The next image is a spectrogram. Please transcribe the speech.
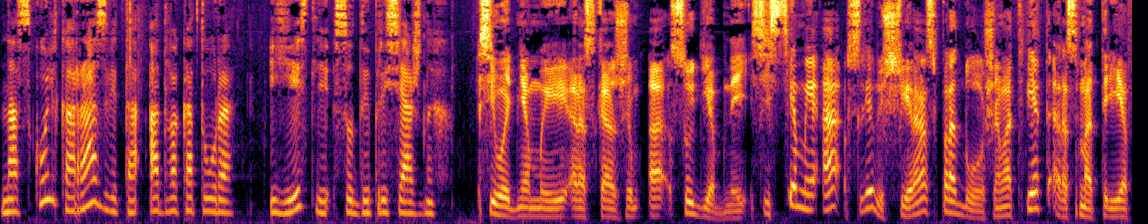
Насколько развита адвокатура? Есть ли суды присяжных? Сегодня мы расскажем о судебной системе, а в следующий раз продолжим ответ, рассмотрев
